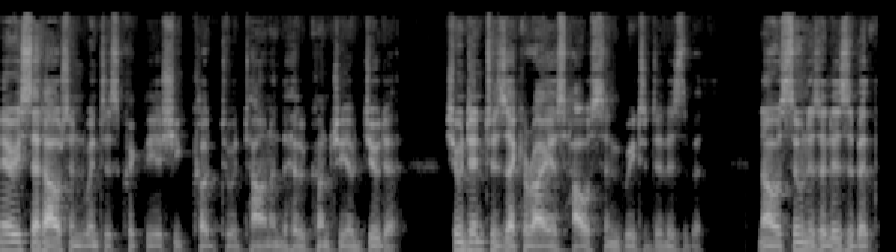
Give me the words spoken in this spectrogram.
Mary set out and went as quickly as she could to a town in the hill country of Judah. She went into Zechariah's house and greeted Elizabeth. Now, as soon as Elizabeth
